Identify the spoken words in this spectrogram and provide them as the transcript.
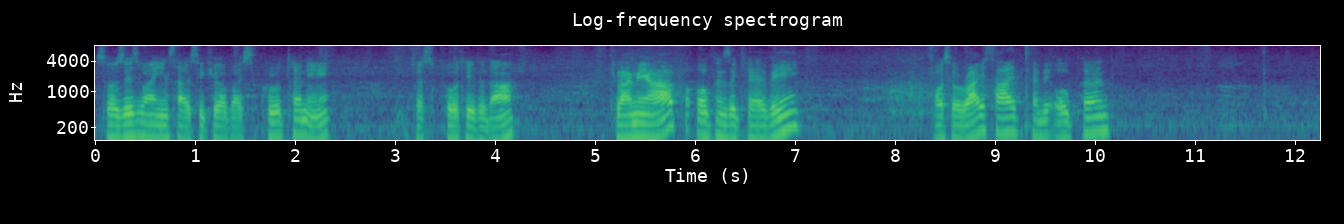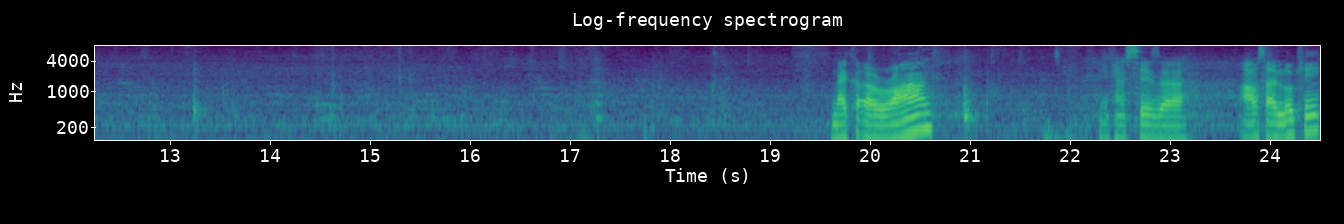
So this one inside secure by screw turning. Just put it down. Climbing up, open the cabin. Also right side can be opened. Make a round. You can see the outside looking.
